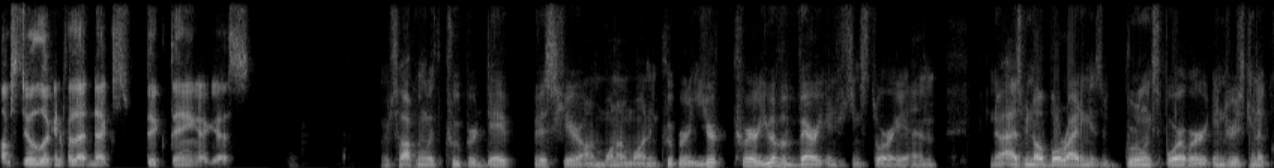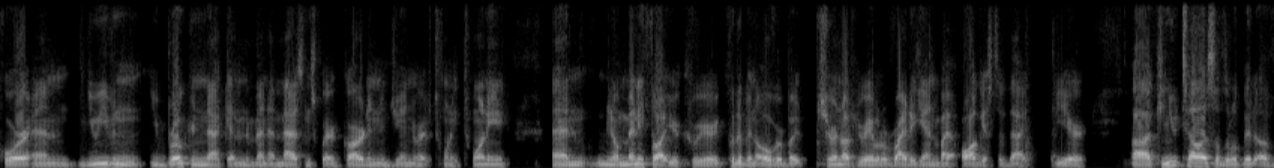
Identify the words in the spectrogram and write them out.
I'm still looking for that next big thing, I guess. We're talking with Cooper Davis here on One on One. And Cooper, your career, you have a very interesting story. And you know, as we know, bull riding is a grueling sport where injuries can occur. And you even you broke your neck at an event at Madison Square Garden in January of 2020. And you know, many thought your career could have been over, but sure enough, you were able to ride again by August of that year. Uh, can you tell us a little bit of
